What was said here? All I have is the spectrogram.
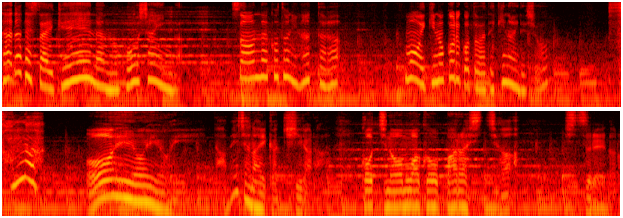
ただでさえ経営難のフォーシャインがそんなことになったらもう生き残ることはできないでしょそんなおいおいおいダメじゃないかキララこっちの思惑をばらしちゃ失礼だろ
